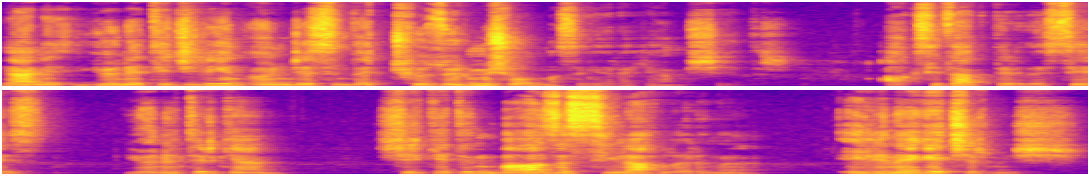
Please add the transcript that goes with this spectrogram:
yani yöneticiliğin öncesinde çözülmüş olması gereken bir şeydir. Aksi takdirde siz yönetirken şirketin bazı silahlarını eline geçirmiş,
